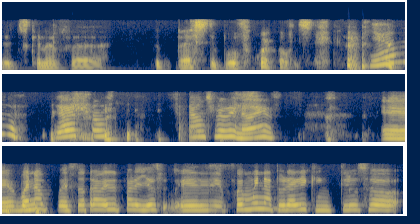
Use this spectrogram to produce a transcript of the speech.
it's kind of uh, the best of both worlds. yeah, yeah, sounds, sounds really nice. Eh, bueno, pues otra vez para ellos eh, fue muy natural y que incluso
